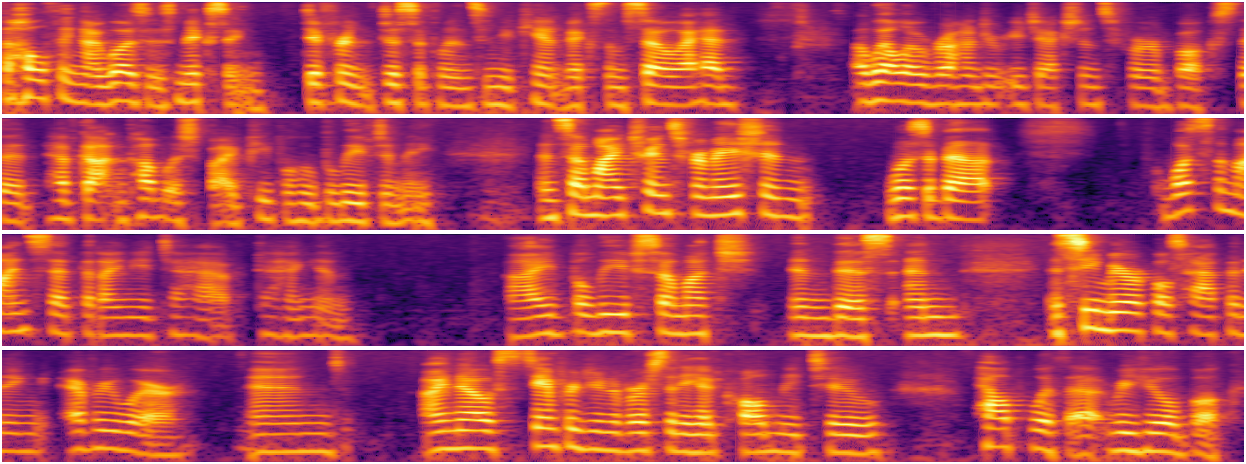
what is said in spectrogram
The whole thing I was is mixing different disciplines and you can't mix them. So I had Uh, well over 100 rejections for books that have gotten published by people who believed in me. And so my transformation was about what's the mindset that I need to have to hang in. I believe so much in this and I see miracles happening everywhere. And I know Stanford University had called me to help with a review a book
